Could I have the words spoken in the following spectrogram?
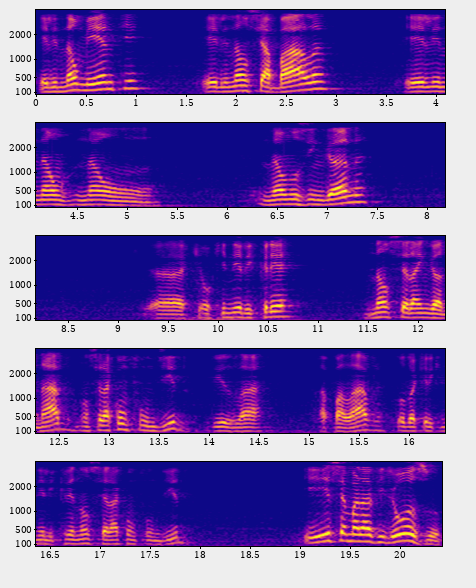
Ele não mente, ele não se abala, ele não, não, não nos engana. Uh, o que nele crê não será enganado, não será confundido, diz lá a palavra. Todo aquele que nele crê não será confundido. E isso é maravilhoso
